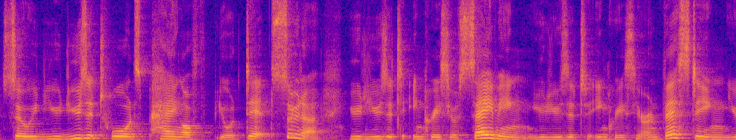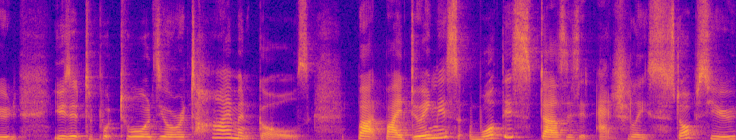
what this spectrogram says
So you'd use it towards paying off your debt sooner. You'd use it to increase your saving. You'd use it to increase your investing. You'd use it to put towards your retirement goals. But by doing this, what this does is it actually stops you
